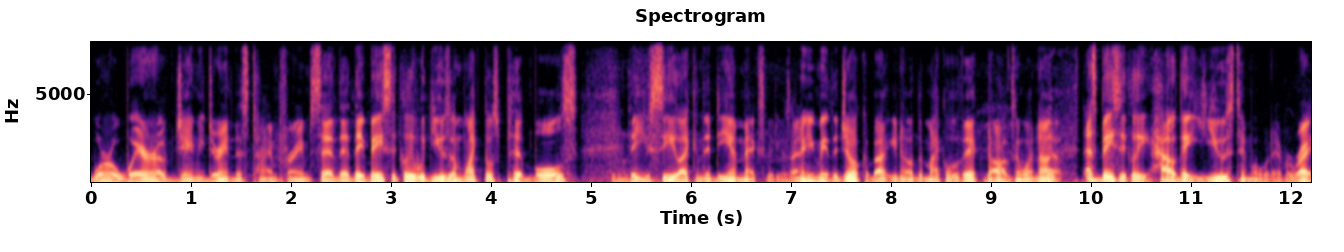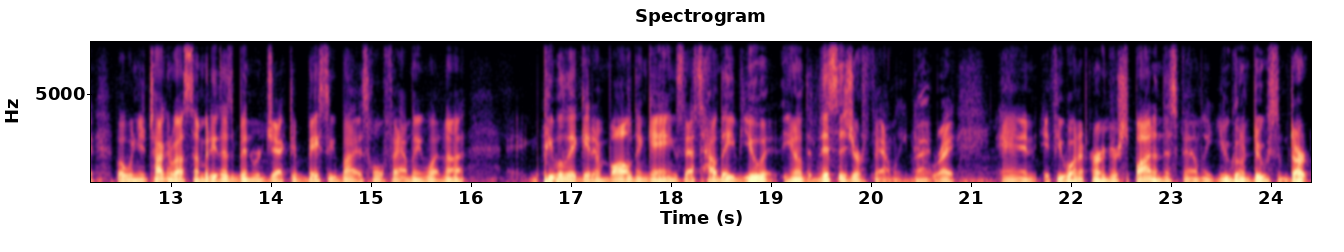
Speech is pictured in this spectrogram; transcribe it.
were aware of Jamie during this time frame said that they basically would use them like those pit bulls mm-hmm. that you see like in the DMX videos. I know you made the joke about you know the Michael Vick dogs and whatnot. Yeah. That's basically how they used him or whatever, right? But when you're talking about somebody that's been rejected basically by his whole family and whatnot, people that get involved in gangs, that's how they view it. You know that this is your family now, Right. right? And if you want to earn your spot in this family, you're gonna do some dirt,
